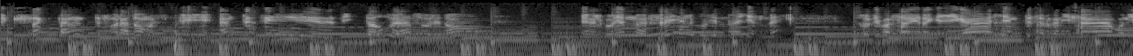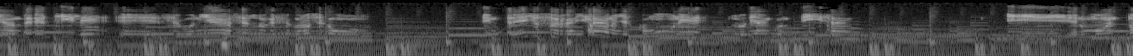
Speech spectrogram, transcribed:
Exactamente, fue una toma. Eh, antes de dictadura, sobre todo en el gobierno de Frey y en el gobierno de Allende, lo que pasaba era que llegaba gente, se organizaba, ponía bandera de Chile, eh, se ponía a hacer lo que se conoce como. Entre ellos se organizaban ollas comunes, loteaban con tiza. Y en un momento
